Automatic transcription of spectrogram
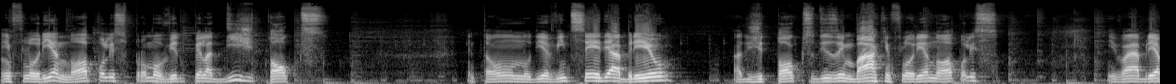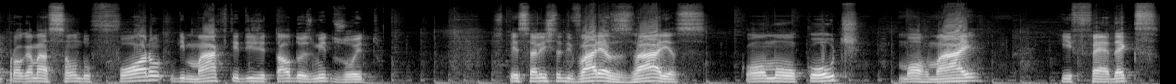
em Florianópolis, promovido pela Digitalks. Então, no dia 26 de abril, a Digitalks desembarca em Florianópolis e vai abrir a programação do Fórum de Marketing Digital 2018. Especialista de várias áreas, como coach, Mormai, e FedEx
